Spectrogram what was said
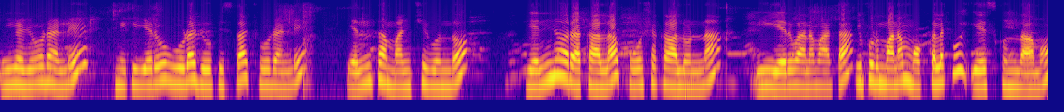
ఇక చూడండి మీకు ఎరువు కూడా చూపిస్తా చూడండి. ఎంత మంచిగా ఉందో ఎన్నో రకాల పోషకాలున్న ఈ ఎరువు అనమాట ఇప్పుడు మనం మొక్కలకు వేసుకుందాము.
